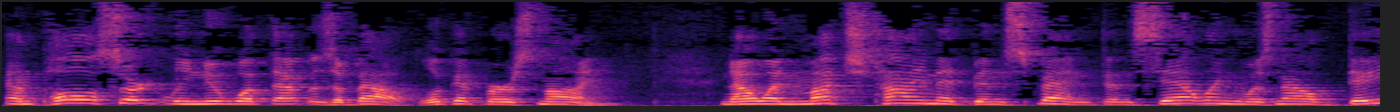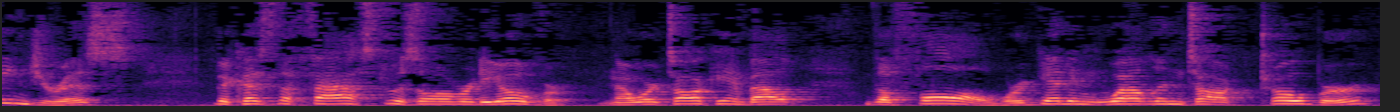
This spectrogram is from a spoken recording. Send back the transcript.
And Paul certainly knew what that was about. Look at verse 9. Now, when much time had been spent and sailing was now dangerous because the fast was already over. Now, we're talking about the fall. We're getting well into October,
